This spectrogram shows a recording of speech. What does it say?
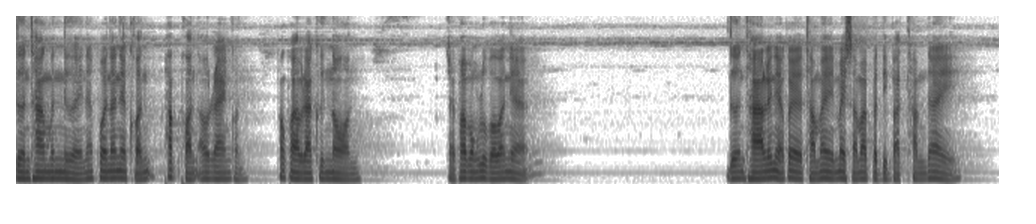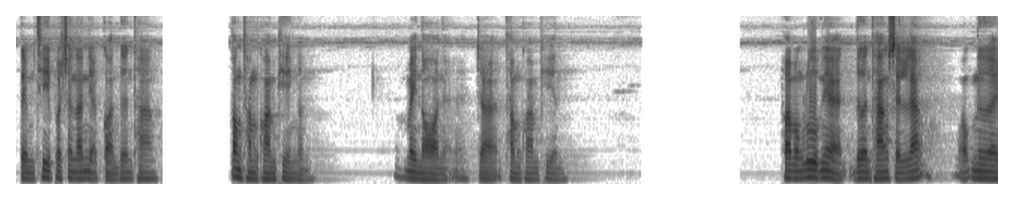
เดินทางมันเหนื่อยนะเพราะนั้นเนี่ยขอพักผ่อนเอาแรงก่อน พักผ่อนเวลาคือนอน แต่พระบางรูปบอกว่าเนี่ยเดินทางแล้วเนี่ยก็จะทำให้ไม่สามารถปฏิบัติทำได้ เต็มที่เพราะฉะนั้นเนี่ยก่อนเดินทาง ต้องทำความเพียรก่อน ไม่นอนจะทำความเพียรพระบางรูปเนี่ยเดินทางเสร็จแล้วออกเหนื่อย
